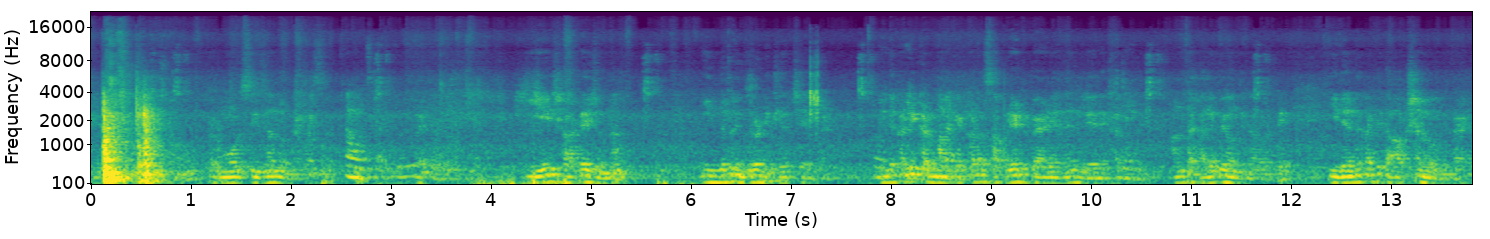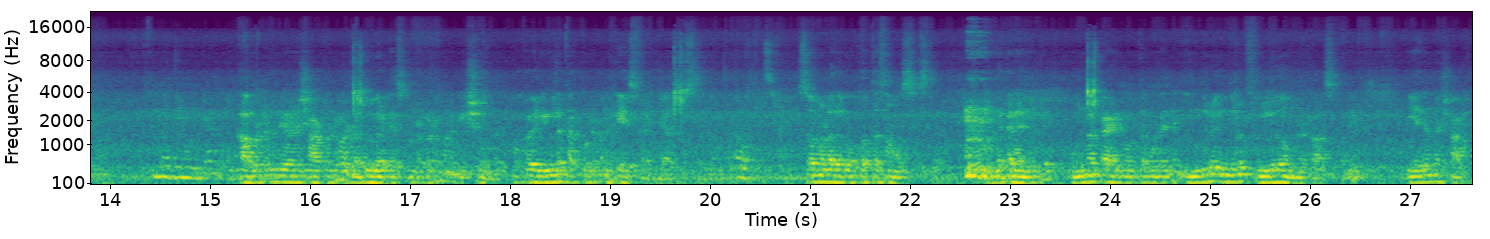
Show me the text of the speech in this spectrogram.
ఇక్కడ మూడు సీజన్లు ఉన్నాయి. ఏ షార్టేజ్ ఉన్నా ఇందులో ఇందులో డిక్లేర్ చేయాలి ఎందుకంటే ఇక్కడ మనకి ఎక్కడ సపరేట్ ప్యాడ్ అనేది లేదు ఇక్కడ. అంతా కలిపి ఉంది కాబట్టి ఇది ఎందుకంటే ఇది ఆప్షన్లో ఉంది ప్యాడ్ కాబట్టి ఏమైనా షార్ట్ ఉంటే వాళ్ళు డబ్బులు కట్టేసుకుంటారు కూడా మనకి ఇష్యూ ఉంటుంది ఒకవేళ ఇల్లు తక్కువ ఉంటే మనకి కేసు కట్ చేయాల్సి వస్తుంది సో మళ్ళీ అదొక కొత్త సమస్య వస్తుంది. అందుకని ఏంటంటే ఉన్న ప్యాడ్ మొత్తం కూడా ఇందులో ఇందులో ఫుల్గా ఉన్నట్టు రాసుకొని ఏదైనా షార్ట్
